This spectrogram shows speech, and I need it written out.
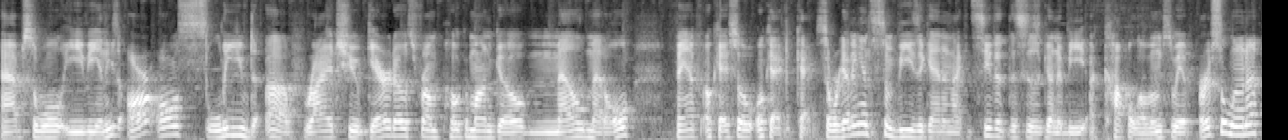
Absol, Eevee, and these are all sleeved up. Raichu, Gyarados from Pokemon Go, Melmetal, Fanf okay, so, okay, okay. So we're getting into some Vs again, and I can see that this is going to be a couple of them. So we have Ursaluna,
